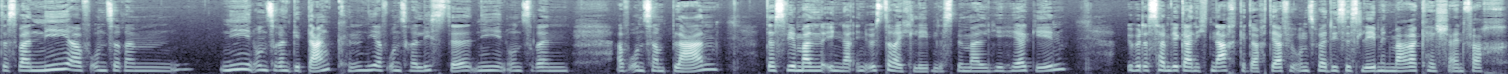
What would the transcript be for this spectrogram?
das war nie auf unserem, nie in unseren Gedanken, nie auf unserer Liste, nie in unseren, auf unserem Plan, dass wir mal in, in Österreich leben, dass wir mal hierher gehen. Über das haben wir gar nicht nachgedacht. Ja, für uns war dieses Leben in Marrakesch einfach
